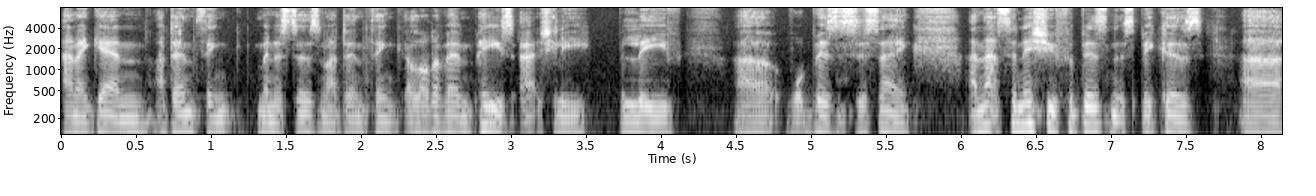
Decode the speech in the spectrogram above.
And again, I don't think ministers and I don't think a lot of MPs actually believe uh, what business is saying, and that's an issue for business because uh,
